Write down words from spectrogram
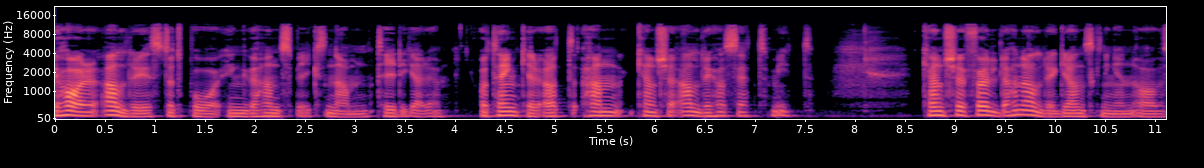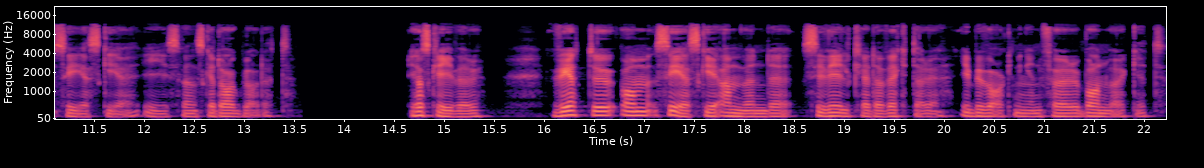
Jag har aldrig stött på Yngve Handspiks namn tidigare och tänker att han kanske aldrig har sett mitt. Kanske följde han aldrig granskningen av CSG i Svenska Dagbladet. Jag skriver Vet du om CSG använde civilklädda väktare i bevakningen för Banverket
